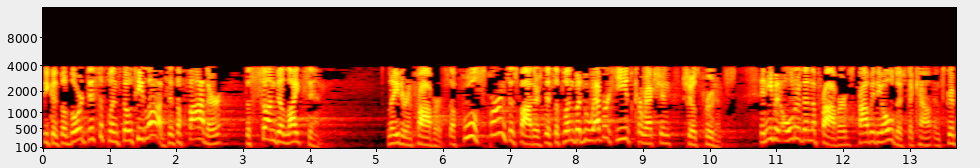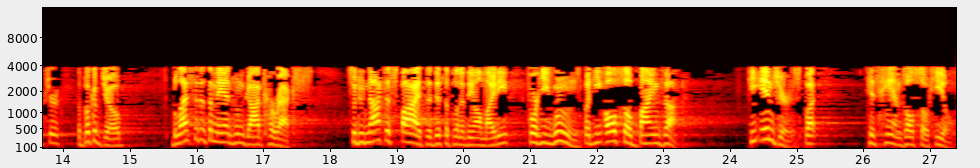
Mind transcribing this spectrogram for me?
because the Lord disciplines those he loves. As a father, the son delights in later in Proverbs. A fool spurns his father's discipline, but whoever heeds correction shows prudence. And even older than the Proverbs, probably the oldest account in Scripture, the book of Job, blessed is the man whom God corrects. So do not despise the discipline of the Almighty, for he wounds, but he also binds up. He injures, but his hands also heal.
